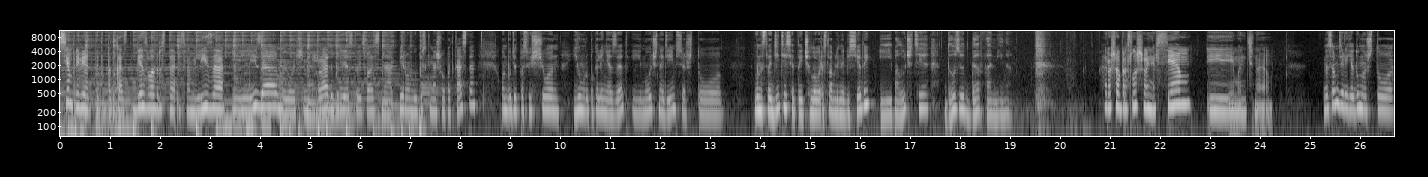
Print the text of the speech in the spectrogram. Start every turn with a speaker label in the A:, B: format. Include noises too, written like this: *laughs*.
A: Всем привет! Это подкаст «Без возраста» и с вами Лиза.
B: И Лиза, мы очень рады приветствовать вас на первом выпуске нашего подкаста. Он будет посвящен юмору поколения Z, и мы очень надеемся, что вы насладитесь этой человой расслабленной беседой и получите дозу дофамина.
A: Хорошего прослушивания всем, и мы начинаем.
B: На самом деле, я думаю, что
